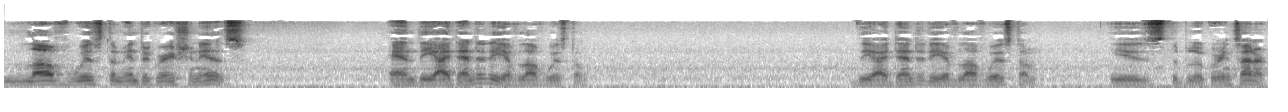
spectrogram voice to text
love wisdom integration is, and the identity of love wisdom. The identity of love wisdom is the blue green center.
